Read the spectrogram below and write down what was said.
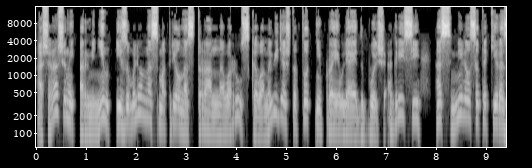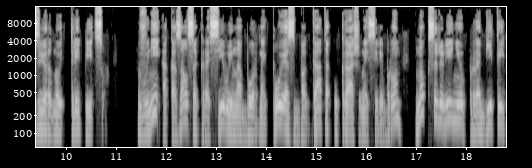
Ошарашенный армянин изумленно смотрел на странного русского, но видя, что тот не проявляет больше агрессии, осмелился таки развернуть трепицу. В ней оказался красивый наборный пояс, богато украшенный серебром, но, к сожалению, пробитый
